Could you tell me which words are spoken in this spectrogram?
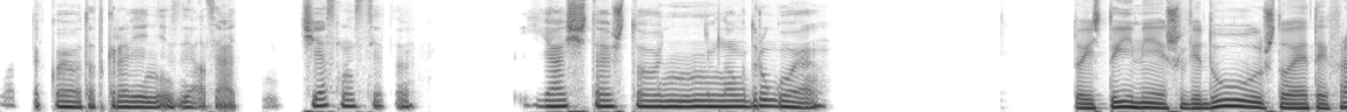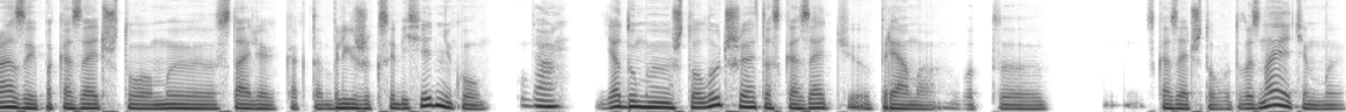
Вот такое вот откровение сделать. А честность это, я считаю, что немного другое. То есть ты имеешь в виду, что этой фразой показать, что мы стали как-то ближе к собеседнику? Да. Я думаю, что лучше это сказать э, прямо. Вот э, сказать, что вот вы знаете, мы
